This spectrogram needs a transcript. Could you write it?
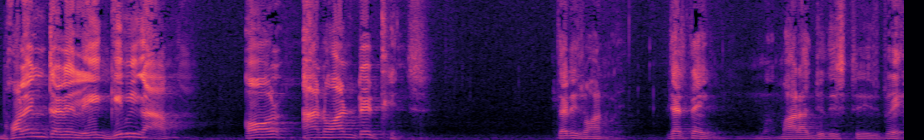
voluntarily giving up all unwanted things. That is one way. Just like Maharaj Yudhishthira is doing.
